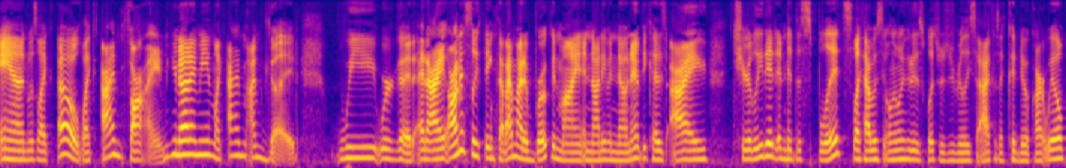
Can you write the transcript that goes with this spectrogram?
and was like oh like i'm fine. You know what i mean? Like i'm i'm good. We were good. And I honestly think that I might have broken mine and not even known it because I cheerleaded and did the splits. Like I was the only one who did the splits, which was really sad because I couldn't do a cartwheel.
